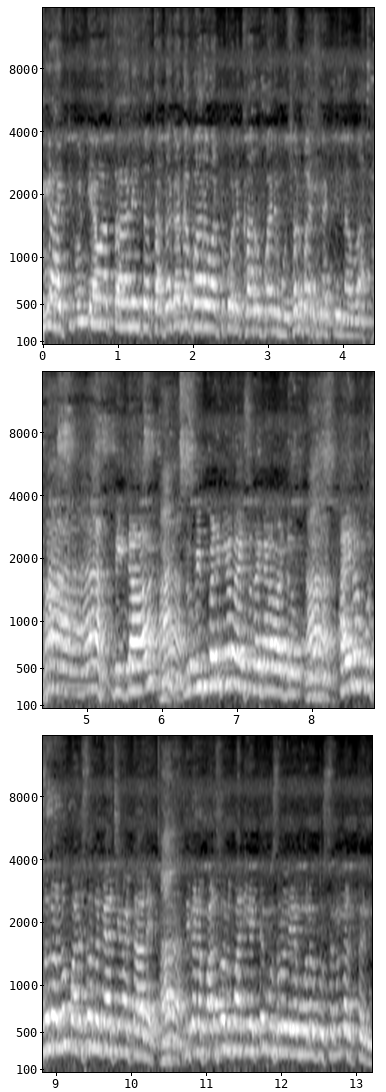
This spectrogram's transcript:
ఇక అట్టుకుంటే ఏమవుతా అని ఇంత తటగడ్డ పార పట్టుకొని కర్రు పని ముసలు పట్టి కట్టిందవ్వా. బిడ్డ నువ్వు ఇప్పటికే వయసు దగ్గర పడ్డావు. అయినా ముసలోళ్ళు పడసలు బ్యాచ్ కట్టాలి. ఎందుకంటే పడసలు పని చేస్తే ముసలు ఏ మూల కూర్చొని నడుస్తుంది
